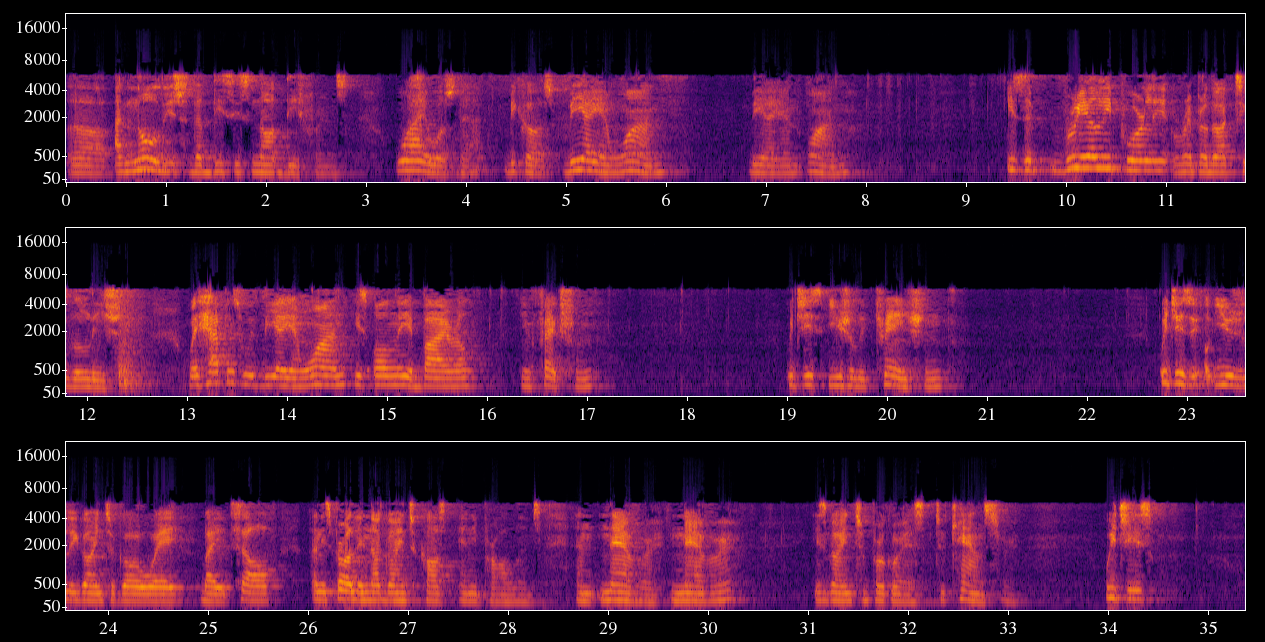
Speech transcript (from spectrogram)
uh, acknowledged that this is not different. Why was that? Because VIN1, VIN1 is a really poorly reproductive lesion. What happens with VIN1 is only a viral infection, which is usually transient, which is usually going to go away by itself and it's probably not going to cause any problems and never, never is going to progress to cancer, which is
